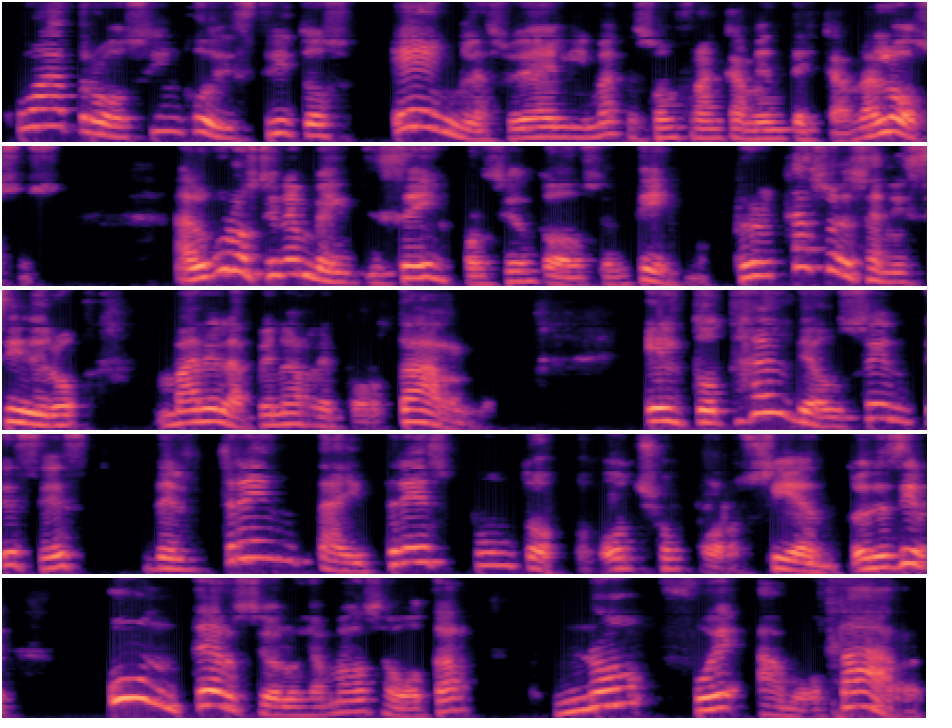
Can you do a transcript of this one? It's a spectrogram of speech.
cuatro o cinco distritos en la ciudad de Lima que son francamente escandalosos. Algunos tienen 26% de ausentismo, pero el caso de San Isidro vale la pena reportarlo. El total de ausentes es del 33.8%, es decir, un tercio de los llamados a votar no fue a votar.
